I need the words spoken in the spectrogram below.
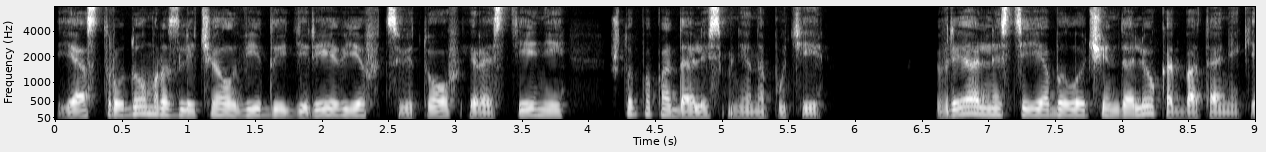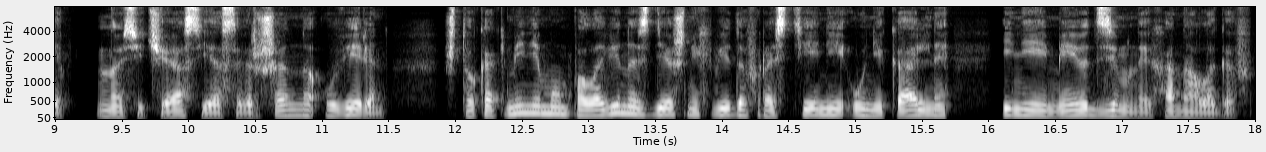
я с трудом различал виды деревьев, цветов и растений, что попадались мне на пути. В реальности я был очень далек от ботаники, но сейчас я совершенно уверен, что как минимум половина здешних видов растений уникальны и не имеют земных аналогов.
